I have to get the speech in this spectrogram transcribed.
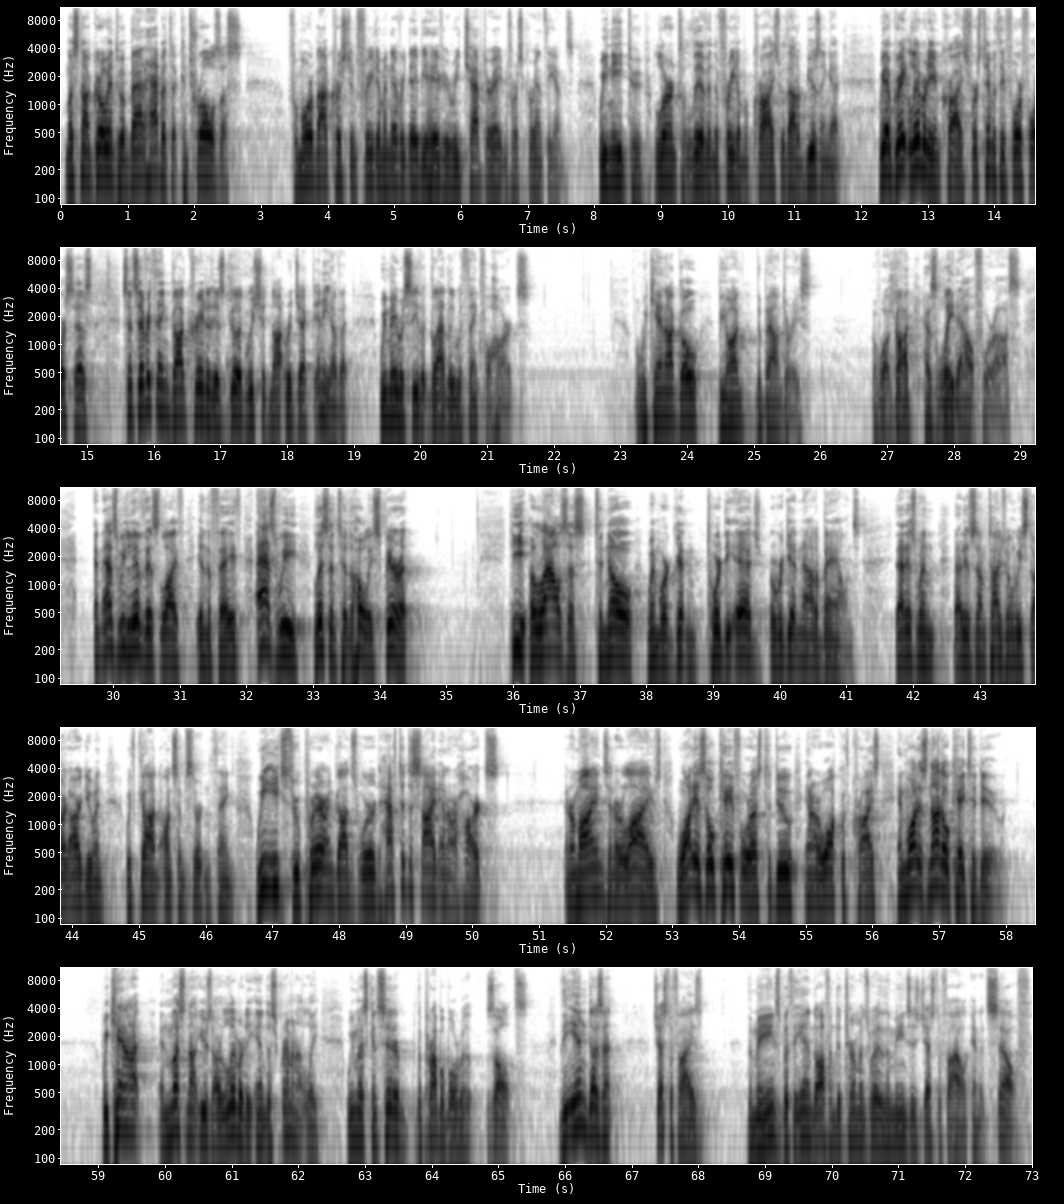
must not grow into a bad habit that controls us. For more about Christian freedom and everyday behavior, read chapter 8 in 1 Corinthians. We need to learn to live in the freedom of Christ without abusing it. We have great liberty in Christ. 1 Timothy 4 4 says, Since everything God created is good, we should not reject any of it. We may receive it gladly with thankful hearts. But we cannot go beyond the boundaries of what God has laid out for us. And as we live this life in the faith, as we listen to the Holy Spirit, He allows us to know when we're getting toward the edge or we're getting out of bounds. That is when that is sometimes when we start arguing with God on some certain things. We each, through prayer and God's word, have to decide in our hearts, in our minds, in our lives, what is okay for us to do in our walk with Christ and what is not okay to do. We cannot and must not use our liberty indiscriminately. We must consider the probable results. The end doesn't justify the means, but the end often determines whether the means is justifiable in itself.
